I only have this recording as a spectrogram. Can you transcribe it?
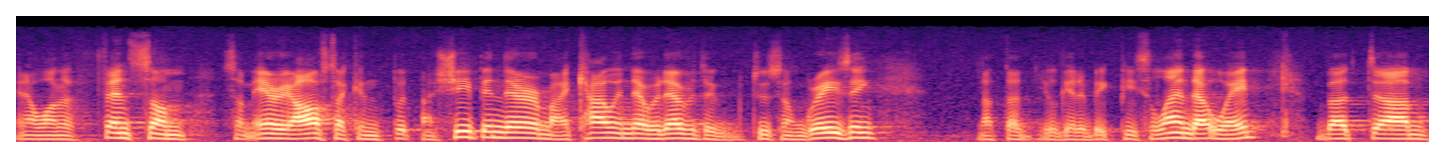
and I want to fence some, some area off so I can put my sheep in there, my cow in there, whatever, to do some grazing. Not that you'll get a big piece of land that way, but um,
